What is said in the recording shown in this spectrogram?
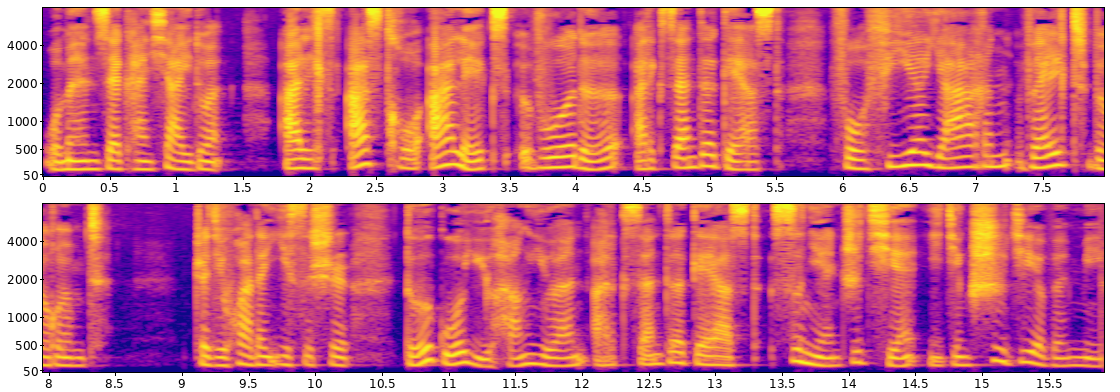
我们再看下一段：Als Astro Alex wurde Alexander Gerst vor vier Jahren weltberühmt。这句话的意思是，德国宇航员 Alexander Guest 四年之前已经世界闻名，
